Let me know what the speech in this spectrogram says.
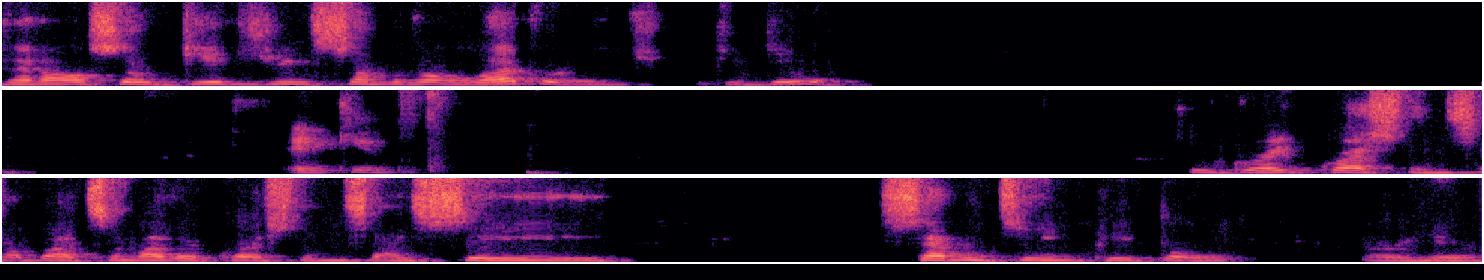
that also gives you some of the leverage to do it. Thank you. Two great questions. How about some other questions? I see 17 people are here.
